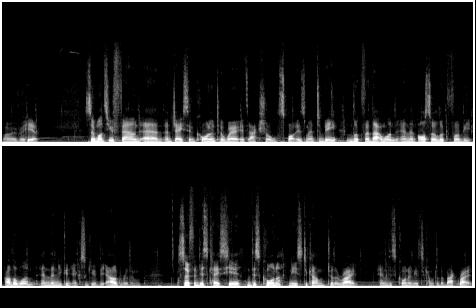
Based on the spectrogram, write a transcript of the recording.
over here. So once you've found an adjacent corner to where its actual spot is meant to be, look for that one and then also look for the other one and then you can execute the algorithm. So for this case here, this corner needs to come to the right and this corner needs to come to the back right.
